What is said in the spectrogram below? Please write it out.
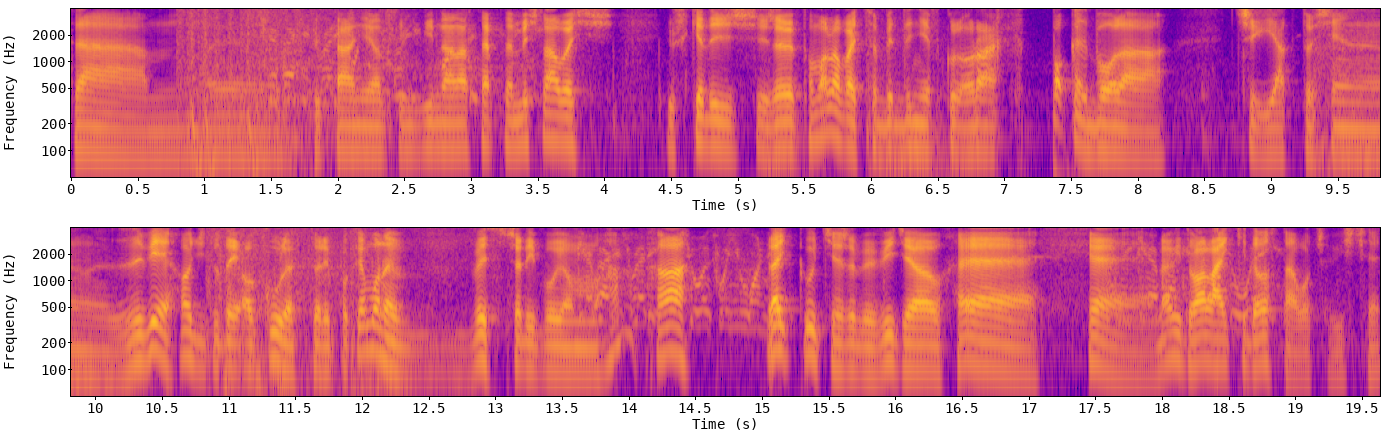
Tam e, pytanie od Pingwina następne. Myślałeś już kiedyś, żeby pomalować sobie dynię w kolorach Pokeballa? Czy jak to się zwie? Chodzi tutaj o kulę, z której Pokemony wystrzeliwują. Ha, ha. Lajkujcie, żeby widział. He, he. No i dwa lajki dostał oczywiście.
